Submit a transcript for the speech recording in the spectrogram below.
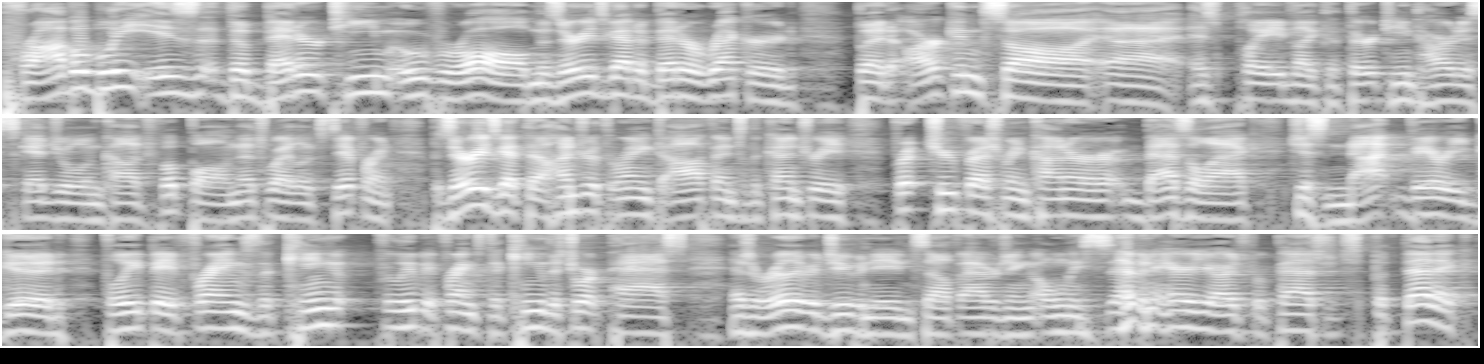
probably is the better team overall. Missouri's got a better record, but Arkansas uh, has played like the 13th hardest schedule in college football, and that's why it looks different. Missouri's got the 100th ranked offense in the country. True freshman Connor Bazelak just not very good. Felipe Franks, the king. Felipe Franks, the king of the short pass, has really rejuvenated himself, averaging only seven air yards per pass, which is pathetic.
